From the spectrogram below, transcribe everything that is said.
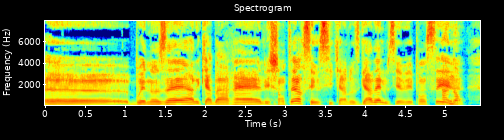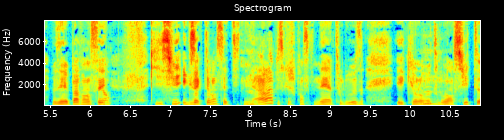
euh, Buenos Aires, les cabarets, les chanteurs, c'est aussi Carlos Gardel. Vous y avez pensé ah non. Vous n'y avez pas pensé non. Qui suit exactement cet itinéraire-là, parce que je pense qu'il naît à Toulouse et qu'on le hmm. retrouve ensuite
